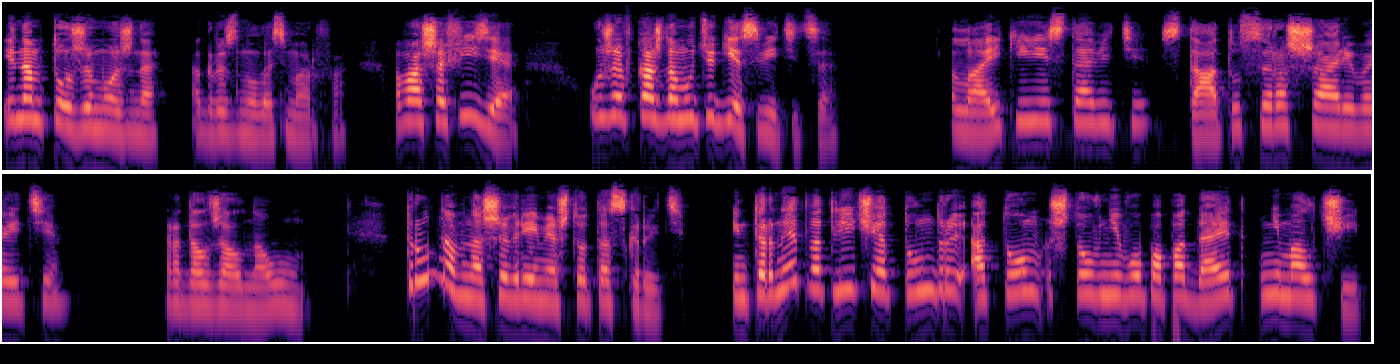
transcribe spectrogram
и нам тоже можно, огрызнулась Марфа. Ваша физия уже в каждом утюге светится. Лайки ей ставите, статусы расшариваете, продолжал Наум. Трудно в наше время что-то скрыть. Интернет, в отличие от тундры, о том, что в него попадает, не молчит.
